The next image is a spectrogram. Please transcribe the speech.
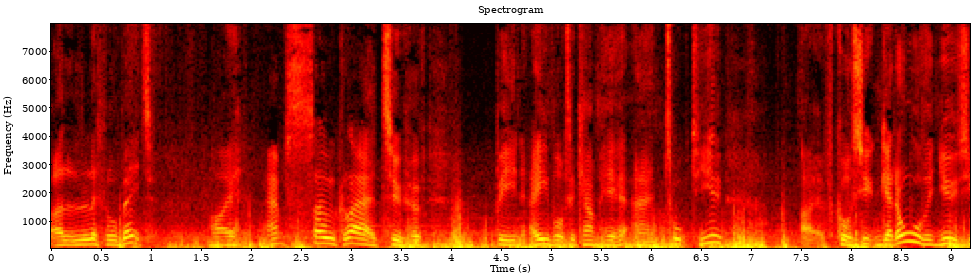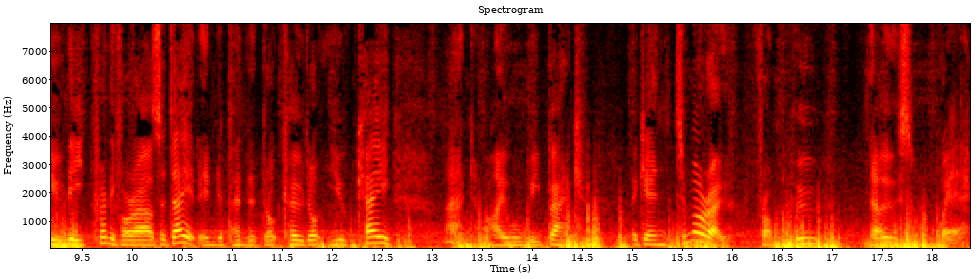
a little bit. I am so glad to have been able to come here and talk to you. Uh, of course, you can get all the news you need 24 hours a day at independent.co.uk, and I will be back again tomorrow from who knows where.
